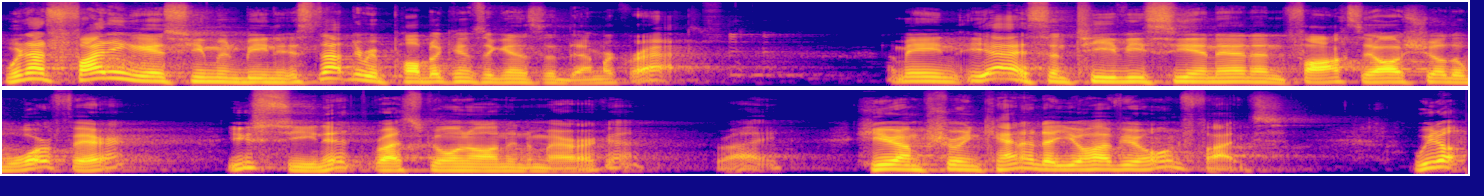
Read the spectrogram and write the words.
We're not fighting against human beings. It's not the Republicans against the Democrats. I mean, yeah, it's on TV, CNN, and Fox. They all show the warfare. You've seen it, what's going on in America, right? Here, I'm sure in Canada, you'll have your own fights. We don't,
